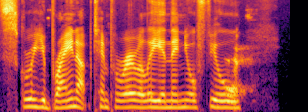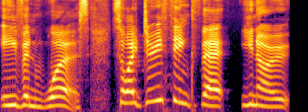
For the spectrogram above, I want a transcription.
screw your brain up temporarily and then you'll feel even worse. So i do think that you know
